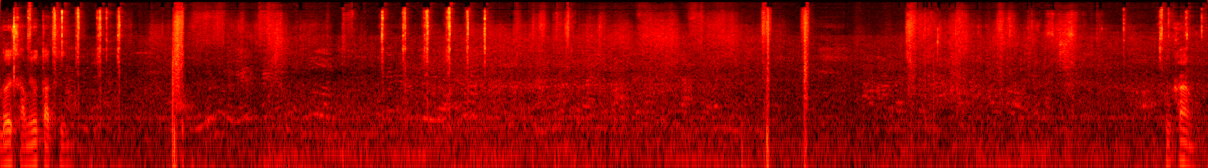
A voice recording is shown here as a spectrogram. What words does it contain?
เลยสามนิ้วตัดทิ้งข้างๆ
